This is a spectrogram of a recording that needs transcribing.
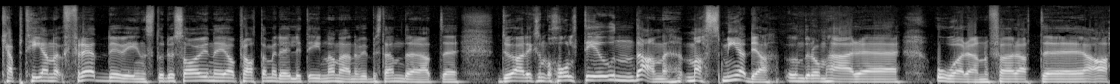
kapten Fred i vinst. Och du sa ju när jag pratade med dig lite innan här när vi bestämde det att eh, du har liksom hållit dig undan massmedia under de här åren för att ja,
